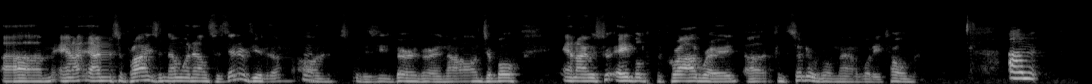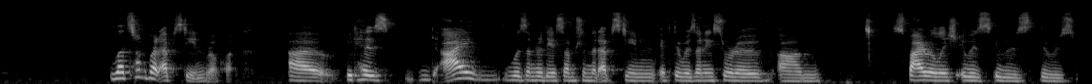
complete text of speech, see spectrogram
Um, and I, am surprised that no one else has interviewed him on this because he's very, very knowledgeable. And I was able to corroborate a considerable amount of what he told me. Um, let's talk about Epstein real quick. Uh, because I was under the assumption that Epstein, if there was any sort of um, relation. It was it was there was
